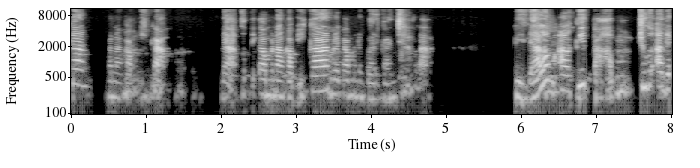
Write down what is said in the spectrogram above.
ikan menangkap ikan Nah, ketika menangkap ikan, mereka menebarkan cerita. Di dalam Alkitab juga ada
